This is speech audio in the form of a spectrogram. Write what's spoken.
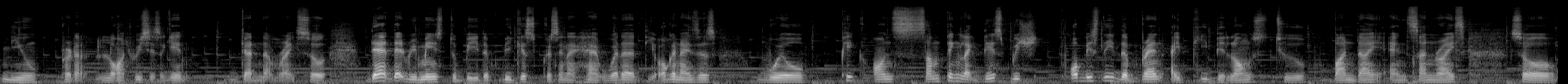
new product launch which is again Gundam right so that that remains to be the biggest question I have whether the organizers will pick on something like this which obviously the brand IP belongs to Bandai and Sunrise so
